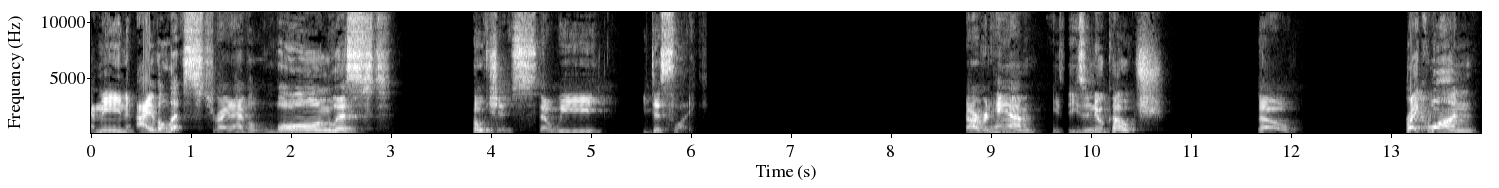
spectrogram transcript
I mean, I have a list, right? I have a long list coaches that we dislike. Darvin Ham, he's, he's a new coach. So, strike one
